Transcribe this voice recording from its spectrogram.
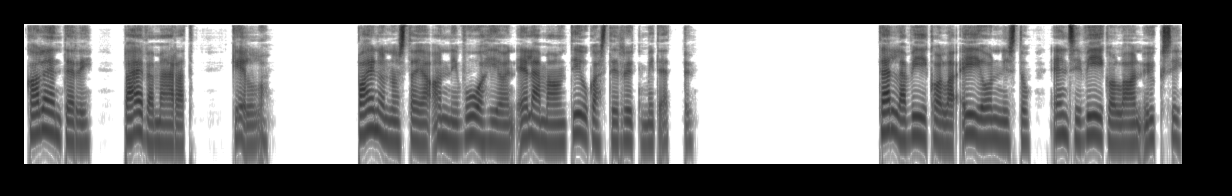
Kalenteri, päivämäärät, kello. Painonnostaja Anni Vuohioin elämä on tiukasti rytmitetty. Tällä viikolla ei onnistu, ensi viikolla on yksi,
